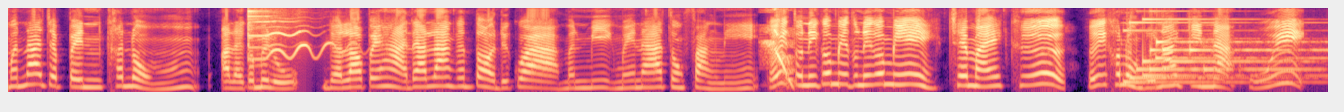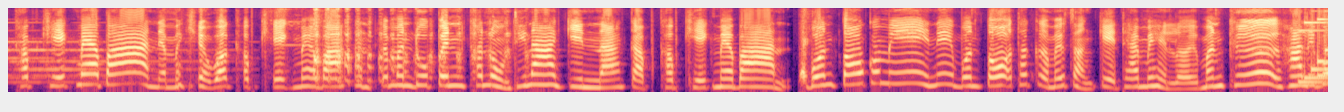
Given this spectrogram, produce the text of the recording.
มันน่าจะเป็นขนมอะไรก็ไม่รู้ เดี๋ยวเราไปหาด้านล่างกันต่อดีกว่า มันมีอีกไหมนะตรงฝั่งนี้เอ้ยตรงนี้ก็มีตรงนี้ก็มี ใช่ไหมคือเฮ้ยขนมดูน่ากินอะ อุ้ย คัพเค้กแม่บ้านเนี่ยมันเขียนว่าคัพเค้กแม่บ้าน แต่มันดูเป็นขนมที่น่ากินนะ กับคัพเค้กแม่บ้าน บนโต๊ะก็มีนี่บนโต๊ะถ้าเกิดไม่สังเกตแทบไม่เห็นเลย มันคือฮาริโบ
